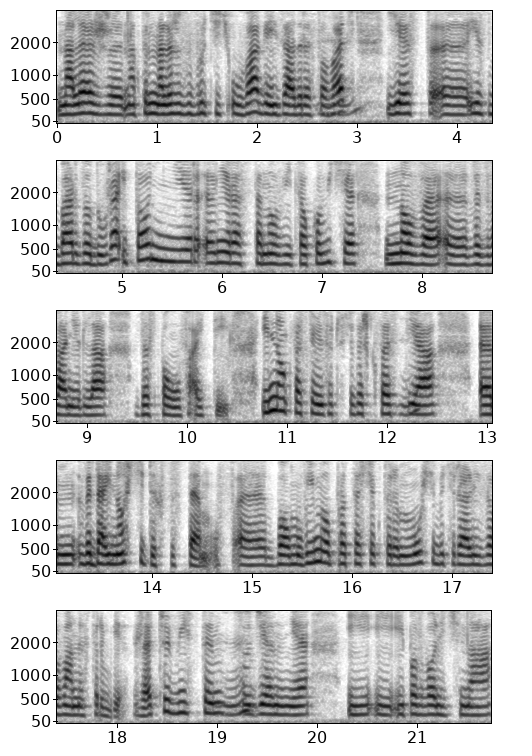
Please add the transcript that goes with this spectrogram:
należy, na które należy zwrócić uwagę i zaadresować, jest, e, jest bardzo duża i to nie- nieraz stanowi całkowicie nowe e, wyzwanie dla zespołów IT. Inną kwestią jest oczywiście też kwestia em, wydajności tych systemów, e, bo mówimy o procesie, który musi być realizowany w trybie rzeczywistym, codziennie i, i, i pozwolić na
